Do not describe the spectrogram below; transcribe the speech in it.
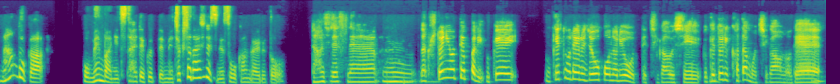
何度か、こう、メンバーに伝えていくってめちゃくちゃ大事ですね。そう考えると。大事ですね。うん。なんか人によってやっぱり受け、受け取れる情報の量って違うし、受け取り方も違うので、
